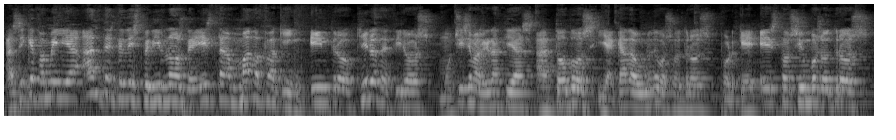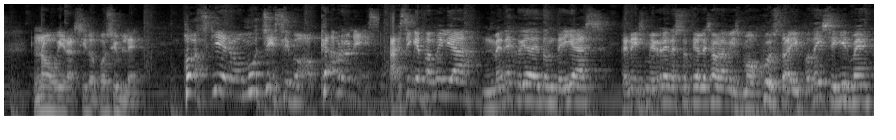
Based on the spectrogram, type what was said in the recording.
Así que familia, antes de despedirnos de esta motherfucking intro, quiero deciros muchísimas gracias a todos y a cada uno de vosotros, porque esto sin vosotros no hubiera sido posible. ¡Os quiero muchísimo, cabrones! Así que familia, me dejo ya de tonterías Tenéis mis redes sociales ahora mismo justo ahí, podéis seguirme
